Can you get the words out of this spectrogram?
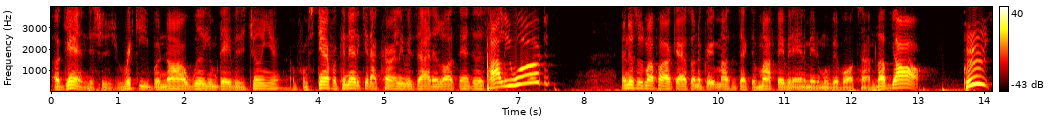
again, this is Ricky Bernard William Davis Jr. I'm from Stamford, Connecticut. I currently reside in Los Angeles, Hollywood. And this was my podcast on The Great Mouse Detective, my favorite animated movie of all time. Love y'all. Peace.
